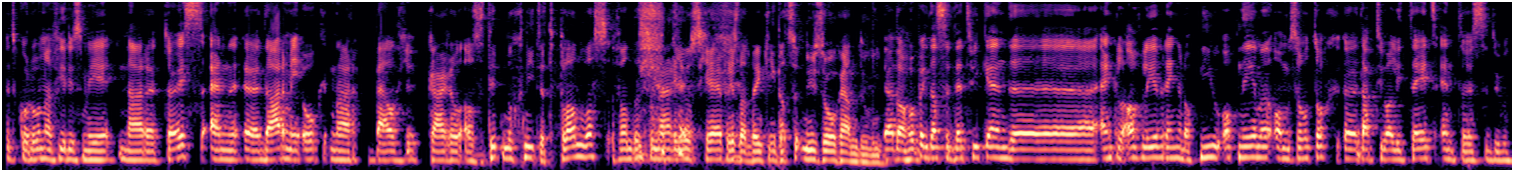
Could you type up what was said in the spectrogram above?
het coronavirus mee naar thuis en daarmee ook naar België. Karel, als dit nog niet het plan was van de scenario-schrijvers, dan denk ik dat ze het nu zo gaan doen. Ja, dan hoop ik dat ze dit weekend enkele afleveringen opnieuw opnemen om zo toch de actualiteit in thuis te doen.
